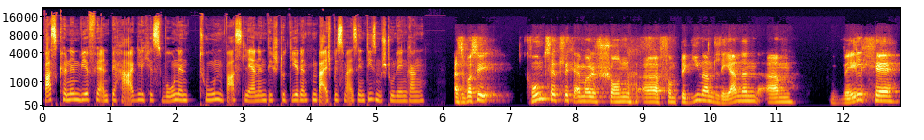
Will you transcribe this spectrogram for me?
was können wir für ein behagliches Wohnen tun? Was lernen die Studierenden beispielsweise in diesem Studiengang? Also was ich grundsätzlich einmal schon äh, von Beginn an lernen, ähm, welche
